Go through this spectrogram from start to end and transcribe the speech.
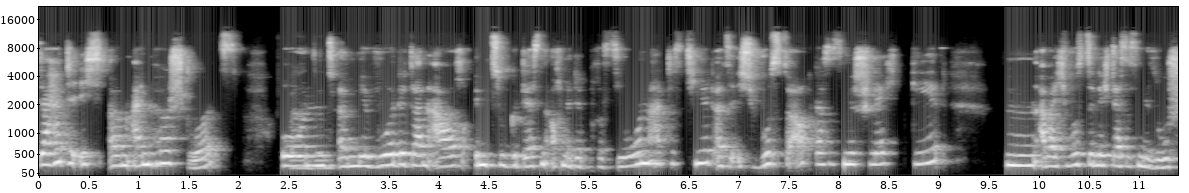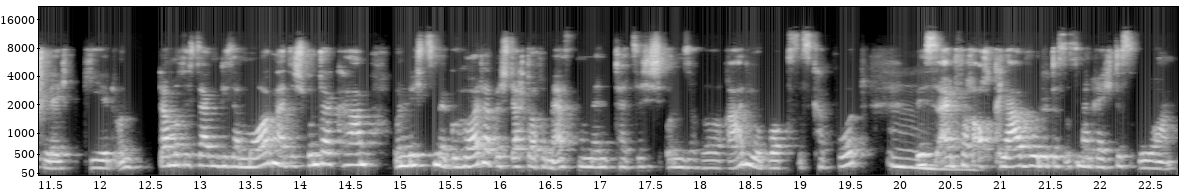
Da hatte ich ähm, einen Hörsturz. Und ähm, mir wurde dann auch im Zuge dessen auch eine Depression attestiert. Also ich wusste auch, dass es mir schlecht geht. Hm, aber ich wusste nicht, dass es mir so schlecht geht. Und da muss ich sagen, dieser Morgen, als ich runterkam und nichts mehr gehört habe, ich dachte auch im ersten Moment tatsächlich, unsere Radiobox ist kaputt, mhm. bis einfach auch klar wurde, das ist mein rechtes Ohr.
